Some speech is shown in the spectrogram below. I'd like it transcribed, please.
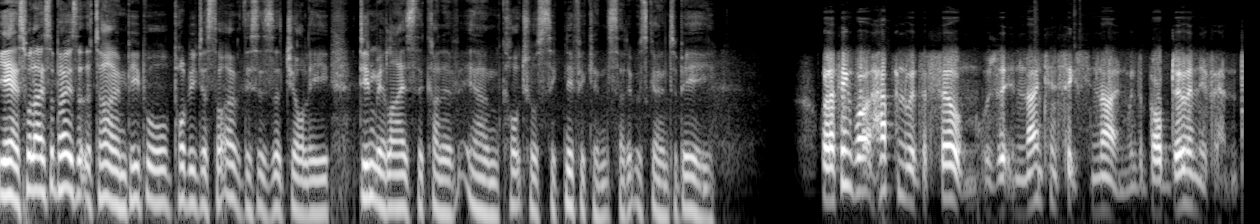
Yes, well, I suppose at the time people probably just thought, oh, this is a jolly, didn't realise the kind of um, cultural significance that it was going to be. Well, I think what happened with the film was that in 1969, with the Bob Dylan event,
